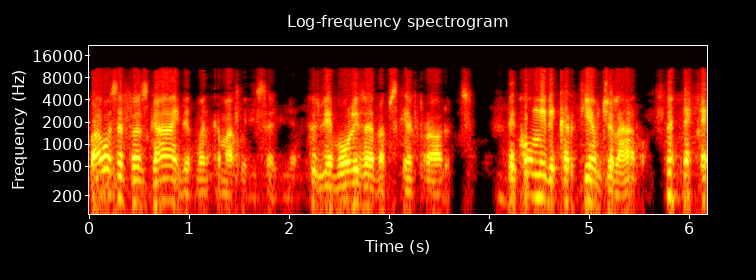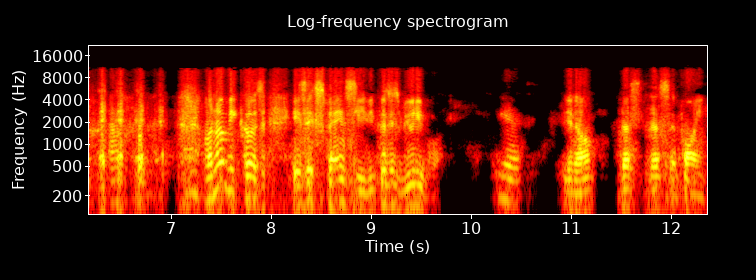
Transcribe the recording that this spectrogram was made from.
But I was the first guy that went come up with this idea because we have always have upscale products. They call me the Cartier of gelato, but not because it's expensive, because it's beautiful. Yes. You know, that's that's the point.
